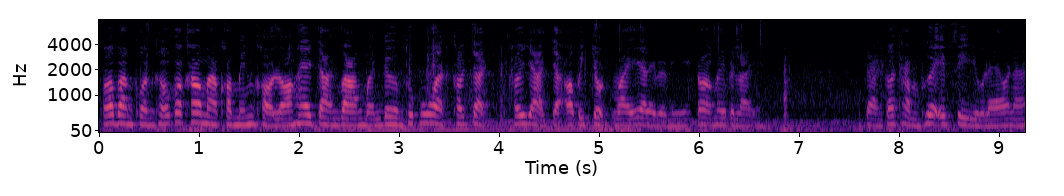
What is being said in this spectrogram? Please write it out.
เพราะบางคนเขาก็เข้ามาคอมเมนต์ขอร้องให้อาจารย์วางเหมือนเดิมทุกงวดเขาจะเขาอยากจะเอาไปจดไว้อะไรแบบนี้ก็ไม่เป็นไร อาจารย์ก็ทำเพื่อ FC อยู่แล้วนะ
